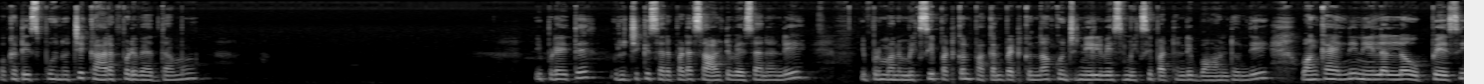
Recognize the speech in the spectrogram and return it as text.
ఒక టీ స్పూన్ వచ్చి కారపొడి వేద్దాము. ఇప్పుడైతే రుచికి సరిపడా సాల్ట్ వేసానండి. ఇప్పుడు మనం మిక్సీ పట్టుకొని పక్కన పెట్టుకుందాం. కొంచెం నీళ్ళు వేసి మిక్సీ పట్టండి బాగుంటుంది. వంకాయల్ని నీళ్ళల్లో ఉప్పేసి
